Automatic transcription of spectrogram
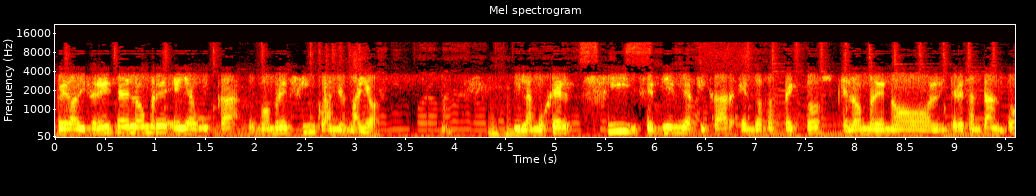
pero a diferencia del hombre, ella busca un hombre cinco años mayor. ¿no? Y la mujer sí se tiende a fijar en dos aspectos que el hombre no le interesan tanto,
